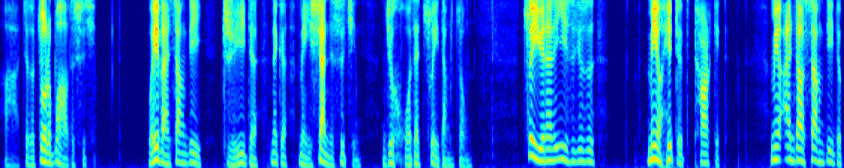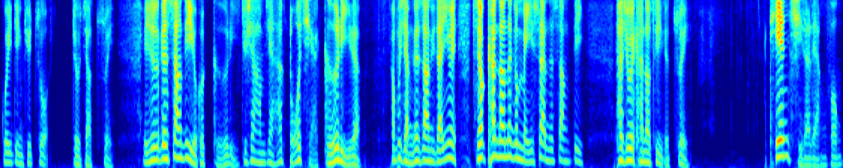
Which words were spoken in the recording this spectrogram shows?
啊这个做了不好的事情，违反上帝旨意的那个美善的事情，你就活在罪当中。罪原来的意思就是没有 hit the target，没有按照上帝的规定去做，就叫罪。也就是跟上帝有个隔离，就像他们这样，他躲起来隔离了，他不想跟上帝在，因为只要看到那个美善的上帝，他就会看到自己的罪。天起了凉风，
